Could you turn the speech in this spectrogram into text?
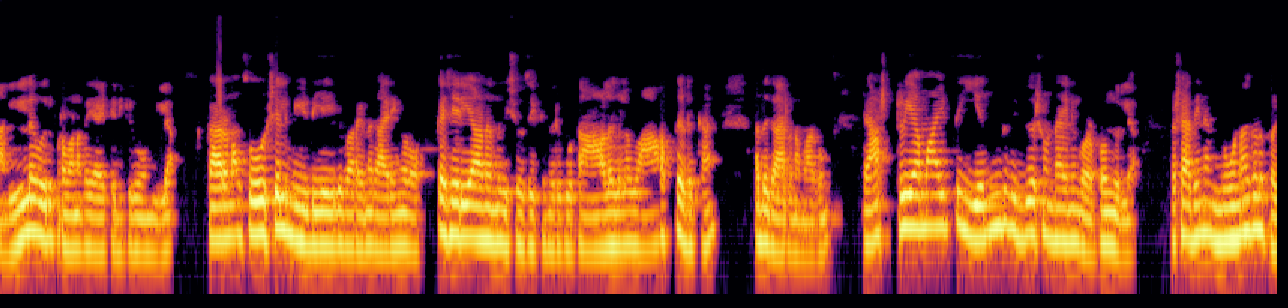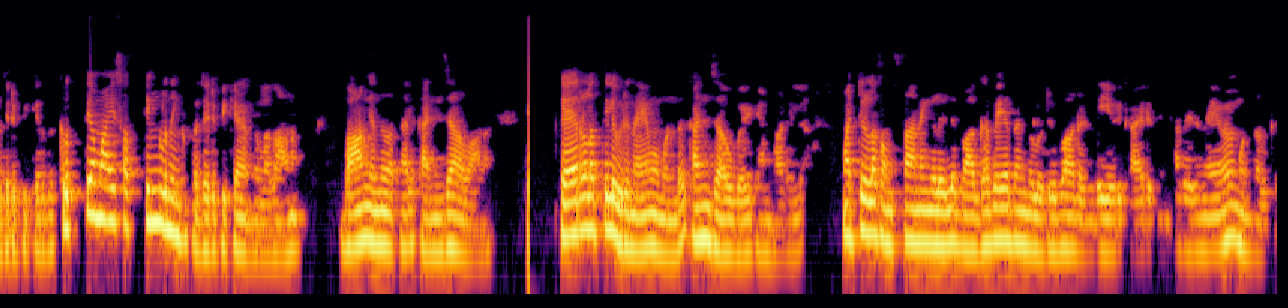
നല്ല ഒരു പ്രവണതയായിട്ട് എനിക്ക് തോന്നുന്നില്ല. കാരണം സോഷ്യൽ മീഡിയയിൽ പറയുന്ന കാര്യങ്ങളൊക്കെ ശരിയാണെന്ന് വിശ്വസിക്കുന്ന ഒരു കൂട്ടം ആളുകളെ വാർത്തെടുക്കാൻ അത് കാരണമാകും. രാഷ്ട്രീയമായിട്ട് എന്ത് വിദ്വേഷം ഉണ്ടായാലും കുഴപ്പമൊന്നുമില്ല. പക്ഷെ അതിനെ നുണകൾ പ്രചരിപ്പിക്കരുത്. കൃത്യമായ സത്യങ്ങൾ നിങ്ങൾക്ക് പ്രചരിപ്പിക്കുക എന്നുള്ളതാണ്. ബാങ് എന്ന് പറഞ്ഞാൽ കഞ്ചാവാണ്. കേരളത്തിൽ ഒരു നിയമമുണ്ട് കഞ്ചാവ് ഉപയോഗിക്കാൻ പാടില്ല. മറ്റുള്ള സംസ്ഥാനങ്ങളിൽ വകഭേദങ്ങൾ ഒരുപാടുണ്ട് ഈ ഒരു കാര്യത്തിന് അതായത് നിയമങ്ങൾക്ക്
